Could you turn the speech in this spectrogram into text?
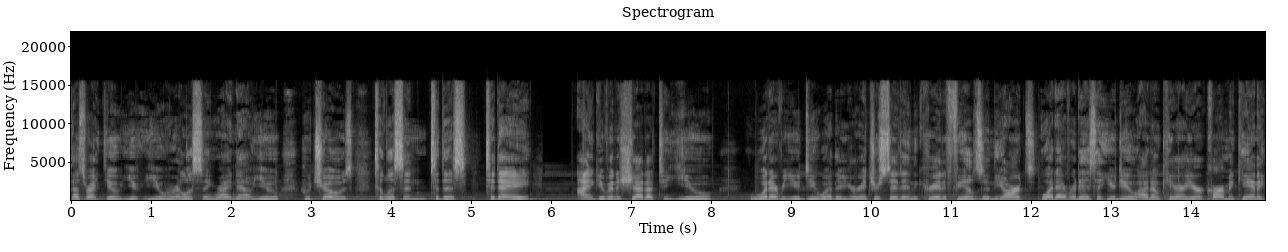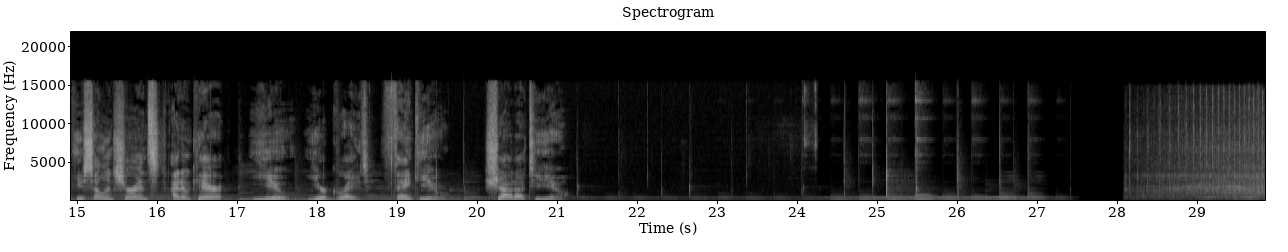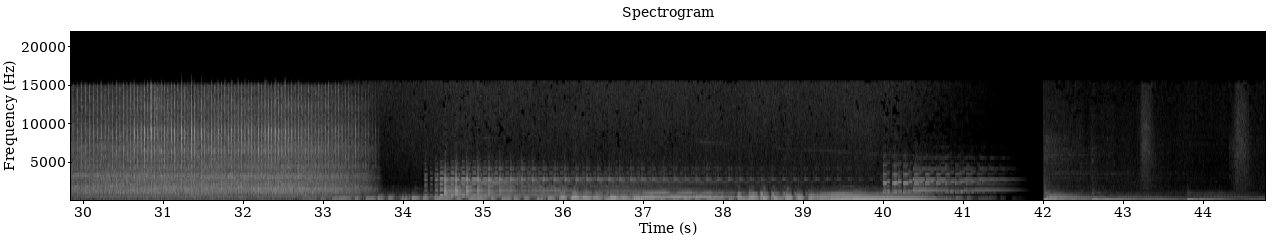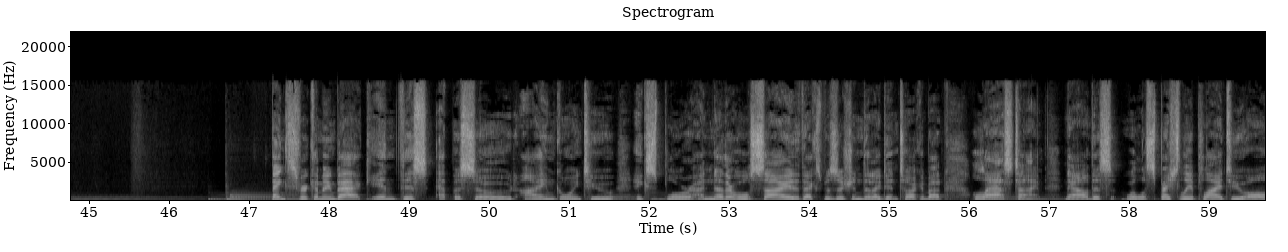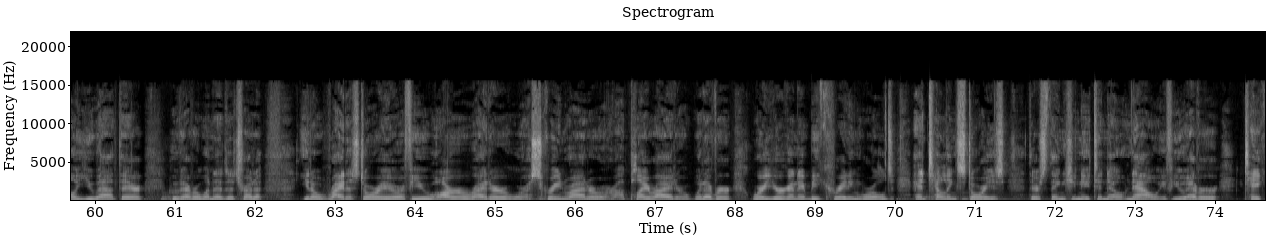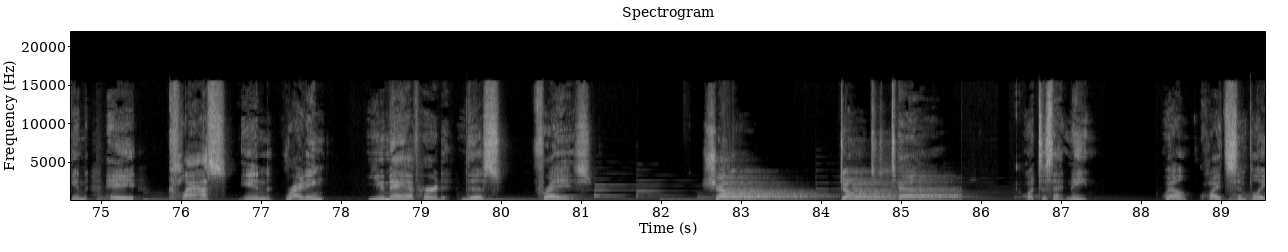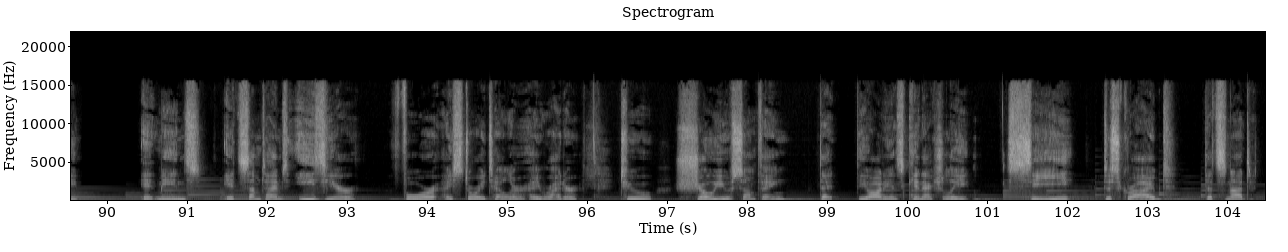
That's right, you. You you who are listening right now. You who chose to listen to this today. I'm giving a shout out to you. Whatever you do, whether you're interested in the creative fields, in the arts, whatever it is that you do, I don't care. You're a car mechanic, you sell insurance, I don't care. You, you're great. Thank you. Shout out to you. Thank you. Thanks for coming back. In this episode, I'm going to explore another whole side of exposition that I didn't talk about last time. Now, this will especially apply to all you out there who've ever wanted to try to, you know, write a story, or if you are a writer or a screenwriter or a playwright or whatever, where you're going to be creating worlds and telling stories, there's things you need to know. Now, if you ever taken a class in writing, you may have heard this phrase Show, don't tell. What does that mean? Well, quite simply, it means it's sometimes easier for a storyteller, a writer, to show you something that the audience can actually see described that's not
